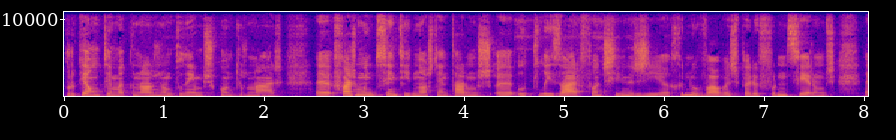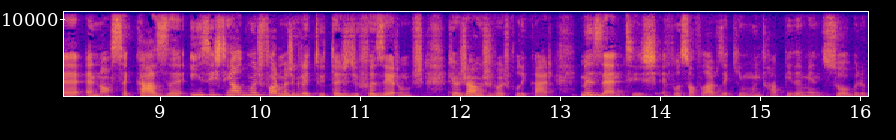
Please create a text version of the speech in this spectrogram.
porque é um tema que nós não podemos contornar, uh, faz muito sentido nós tentar tentarmos uh, utilizar fontes de energia renováveis para fornecermos uh, a nossa casa e existem algumas formas gratuitas de o fazermos que eu já vos vou explicar. Mas antes, vou só falar-vos aqui muito rapidamente sobre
